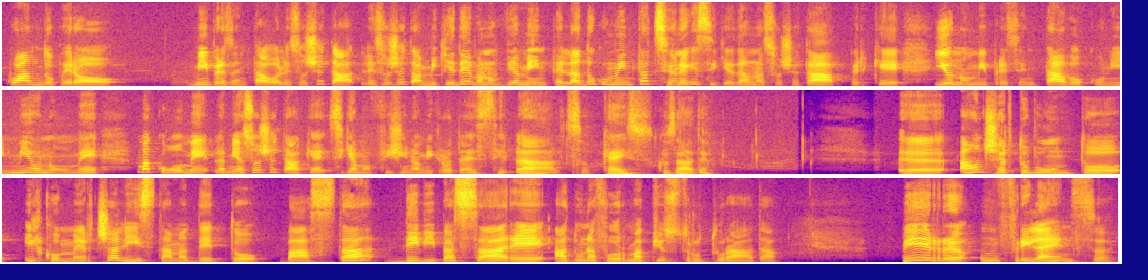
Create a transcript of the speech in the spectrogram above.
quando però mi presentavo alle società, le società mi chiedevano ovviamente la documentazione che si chiede a una società, perché io non mi presentavo con il mio nome, ma come la mia società che si chiama Officina Microtestil. Ah, alzo, ok, scusate eh, a un certo punto il commercialista mi ha detto basta, devi passare ad una forma più strutturata. Per un freelance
